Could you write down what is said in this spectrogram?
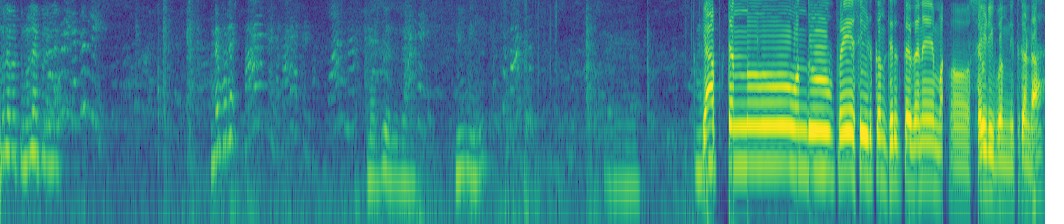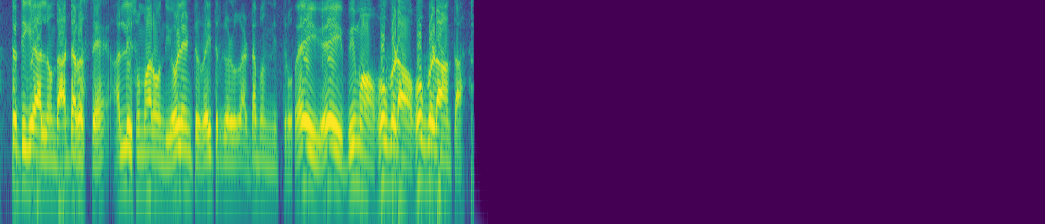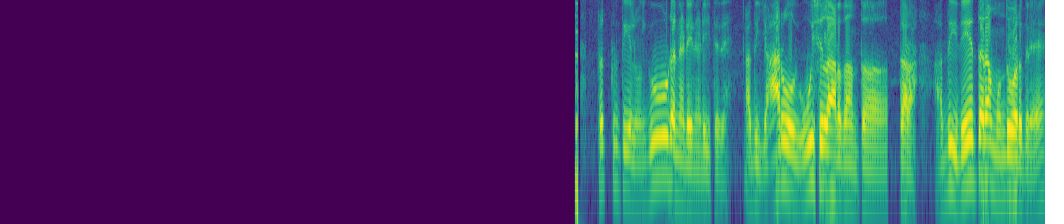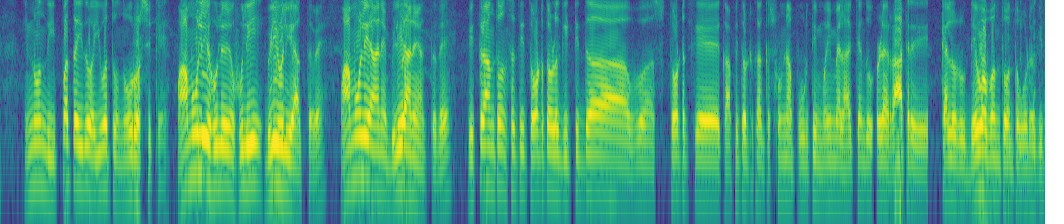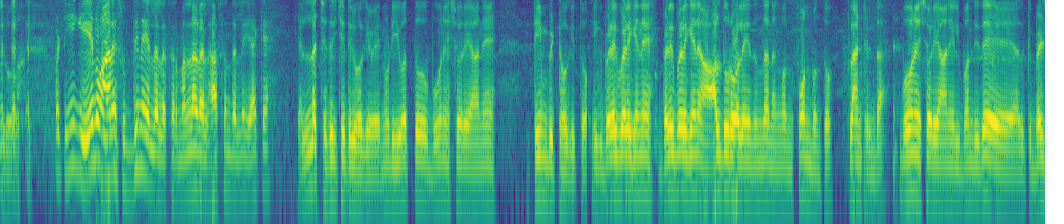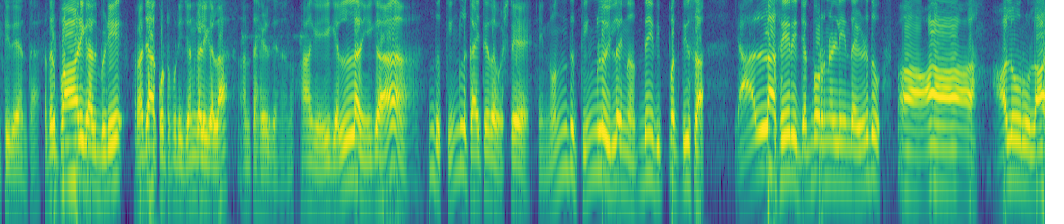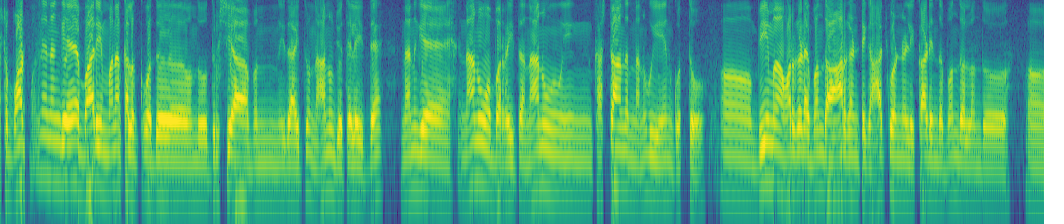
ಮುಲೆ ಬತ್ತು ಮುಲೆ ಪುಲೆ ಮುಲೆ. ಮಗು ಎಲ್ಲಿದೆ? ನೀನು ಕ್ಯಾಪ್ಟನ್ ಒಂದು ಪ್ರೇಯಸಿ ಹಿಡ್ಕೊಂಡ್ ತಿರುಗ್ತಾ ಇದ್ದಾನೆ ಸೈಡಿಗೆ ಬಂದು ನಿಂತ್ಕೊಂಡ. ಅಷ್ಟೊತ್ತಿಗೆ ಅಲ್ಲೊಂದು ಅಡ್ಡ ರಸ್ತೆ. ಅಲ್ಲಿ ಸುಮಾರು ಒಂದು ಏಳೆಂಟು ರೈತರುಗಳು ಅಡ್ಡ ಬಂದು ನಿಂತರು. ಏಯ್ ಏಯ್ ಭೀಮಾ ಹೋಗ್ಬೇಡ ಹೋಗ್ಬೇಡ ಅಂತ. ಪ್ರಕೃತಿಯಲ್ಲಿ ನಿಗೂಢ ನಡೆ ನಡೀತಿದೆ. ಅದು ಯಾರು ಊಹಿಸಲಾರದಂತ ಥರ. ಅದು ಇದೇ ಥರ ಮುಂದುವರೆದ್ರೆ ಇನ್ನೊಂದು ಇಪ್ಪತ್ತೈದು, ಐವತ್ತು, ನೂರು ವರ್ಷಕ್ಕೆ ಮಾಮೂಲಿ ಹುಲಿ ಹುಲಿ, ಬಿಳಿ ಹುಲಿ ಆಗ್ತವೆ. ಮಾಮೂಲಿ ಆನೆ, ಬಿಳಿ ಆನೆ ಆಗ್ತದೆ. ವಿಕ್ರಾಂತ ಒಂದ್ಸತಿ ತೋಟದೊಳಗೆ ಇಟ್ಟಿದ್ದ ತೋಟಕ್ಕೆ, ಕಾಫಿ ತೋಟಕ್ಕೆ ಹಾಕಿ ಸುಣ್ಣ ಪೂರ್ತಿ ಮೈ ಮೇಲೆ ಹಾಕೊಂಡು ಒಳ್ಳೆ ರಾತ್ರಿ ಕೆಲವರು ದೇವ ಬಂತು ಅಂತ ಓಡೋಗಿದ್ರು. ಬಟ್ ಈಗ ಏನು ಆನೆ ಸುದ್ದಿನೇ ಇಲ್ಲಲ್ಲ ಸರ್ ಮಲೆನಾಡಲ್ಲಿ, ಹಾಸನದಲ್ಲಿ? ಯಾಕೆ? ಎಲ್ಲ ಚದರಿ ಚದರಿ ಹೋಗಿವೆ. ನೋಡಿ, ಇವತ್ತು ಭುವನೇಶ್ವರಿ ಆನೆ ಟೀಮ್ ಬಿಟ್ಟು ಹೋಗಿತ್ತು. ಈಗ ಬೆಳಗ್ಗೆ ಬೆಳಗ್ಗೆನೆ ಬೆಳಗ್ಗೆ ಬೆಳಗ್ಗೆನೆ ಆಲ್ದೂರು ವಲಯದಿಂದ ನಂಗೊಂದು ಫೋನ್ ಬಂತು ಪ್ಲಾಂಟ್ರಿಂದ ಭುವನೇಶ್ವರಿ ಆನೆ ಇಲ್ಲಿ ಬಂದಿದೆ, ಅದಕ್ಕೆ ಬೆಲ್ಟ್ ಇದೆ ಅಂತ. ಅದ್ರ ಪಾಡಿಗೆ ಅದು ಬಿಡಿ, ರಜಾ ಕೊಟ್ಬಿಡಿ ಜನಗಳಿಗೆಲ್ಲ ಅಂತ ಹೇಳಿದೆ ನಾನು. ಹಾಗೆ ಈಗೆಲ್ಲ ಈಗ ಒಂದು ತಿಂಗಳು ಕಾಯ್ತಿದಾವೆ ಅಷ್ಟೇ. ಇನ್ನೊಂದು ತಿಂಗಳು ಇಲ್ಲ, ಇನ್ನು ಹದಿನೈದು ಇಪ್ಪತ್ತು ದಿವಸ. ಎಲ್ಲ ಸೇರಿ ಜಗ್ಬೋರ್ನಹಳ್ಳಿಯಿಂದ ಹಿಡಿದು ಆಲೂರು ಲಾಸ್ಟ್ ಬಾಟ್. ಮೊನ್ನೆ ನನಗೆ ಭಾರಿ ಮನ ಕಲಕೋದು ಒಂದು ದೃಶ್ಯ ಬಂದು ಇದಾಯಿತು. ನಾನು ಜೊತೆಲೇ ಇದ್ದೆ. ನನಗೆ, ನಾನು ಒಬ್ಬ ರೈತ. ನಾನು ಹಿಂಗ್ ಕಷ್ಟ ಅಂದ್ರೆ ನನಗೂ ಏನು ಗೊತ್ತು? ಭೀಮ ಹೊರಗಡೆ ಬಂದು ಆರು ಗಂಟೆಗೆ ಹಾಚ್ಕೊಂಡಳ್ಳಿ ಕಾಡಿಂದ ಬಂದು ಅಲ್ಲೊಂದು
